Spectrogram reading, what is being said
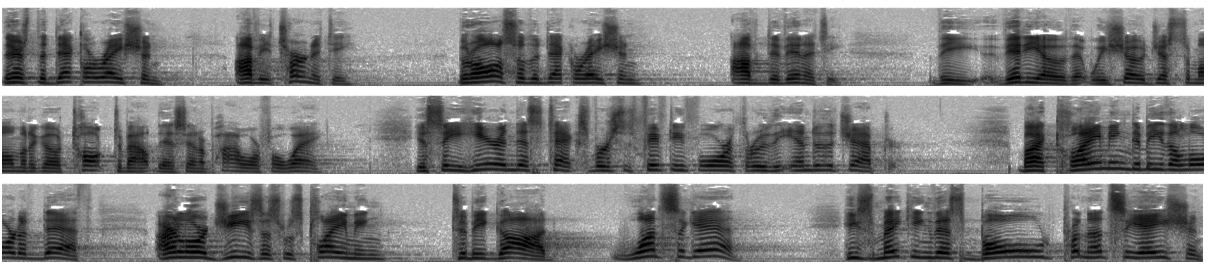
there's the declaration of eternity, but also the declaration of divinity. The video that we showed just a moment ago talked about this in a powerful way. You see, here in this text, verses 54 through the end of the chapter, by claiming to be the Lord of death, our Lord Jesus was claiming to be God once again. He's making this bold pronunciation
